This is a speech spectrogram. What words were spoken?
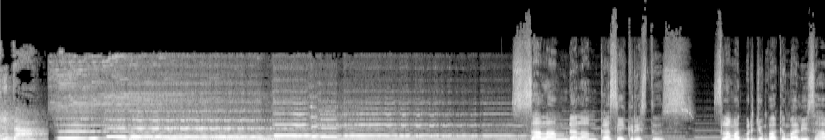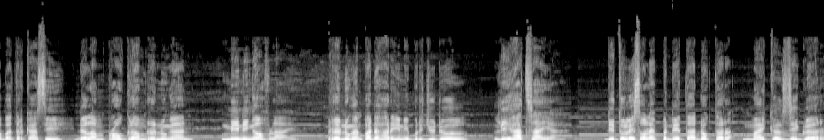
Kita Salam dalam kasih Kristus. Selamat berjumpa kembali sahabat terkasih dalam program renungan Meaning of Life. Renungan pada hari ini berjudul Lihat Saya. Ditulis oleh pendeta Dr. Michael Ziegler,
